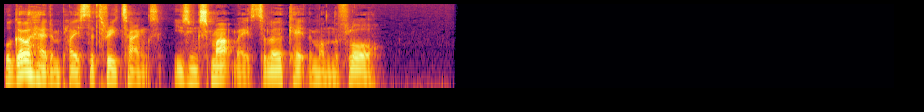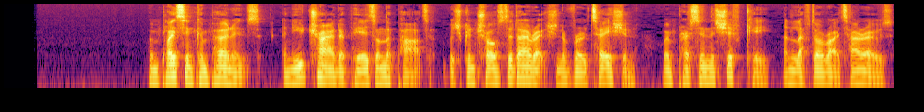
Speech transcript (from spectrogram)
We'll go ahead and place the three tanks using SmartMates to locate them on the floor. When placing components, a new triad appears on the part which controls the direction of rotation when pressing the Shift key and left or right arrows.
